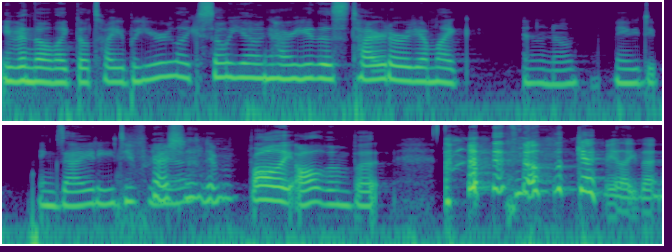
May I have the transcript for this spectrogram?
Even though like they'll tell you, but you're like so young. How are you this tired already? I'm like, I don't know, maybe de- anxiety, depression, dem- probably all of them. But don't look at me like that.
